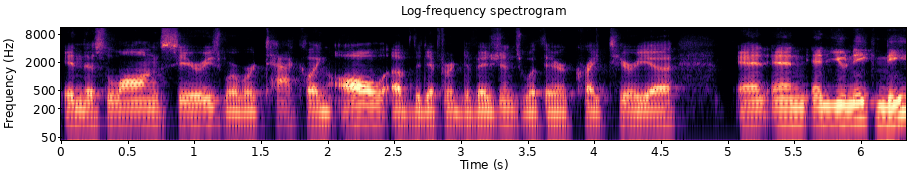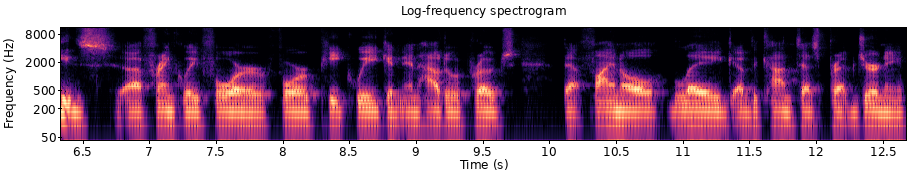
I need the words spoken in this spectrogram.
in this long series where we're tackling all of the different divisions with their criteria and and, and unique needs, uh, frankly, for for Peak Week and, and how to approach that final leg of the contest prep journey.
